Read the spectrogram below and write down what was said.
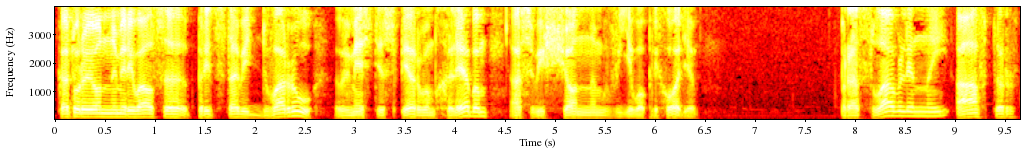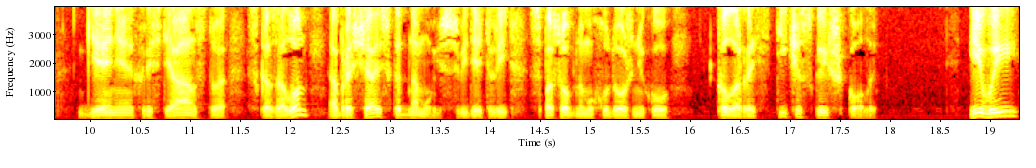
которую он намеревался представить двору вместе с первым хлебом, освященным в его приходе. «Прославленный автор гения христианства», — сказал он, обращаясь к одному из свидетелей, способному художнику колористической школы. «И вы,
